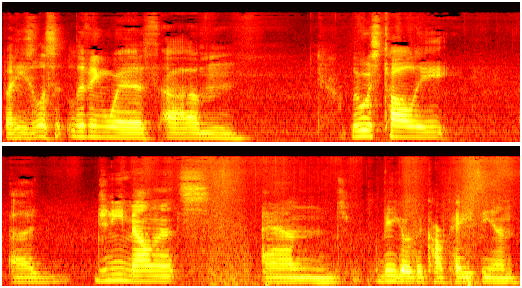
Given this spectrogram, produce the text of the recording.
but he's li- living with. Um, Louis Tully, uh, Janine Melnitz, and Vigo the Carpathian,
